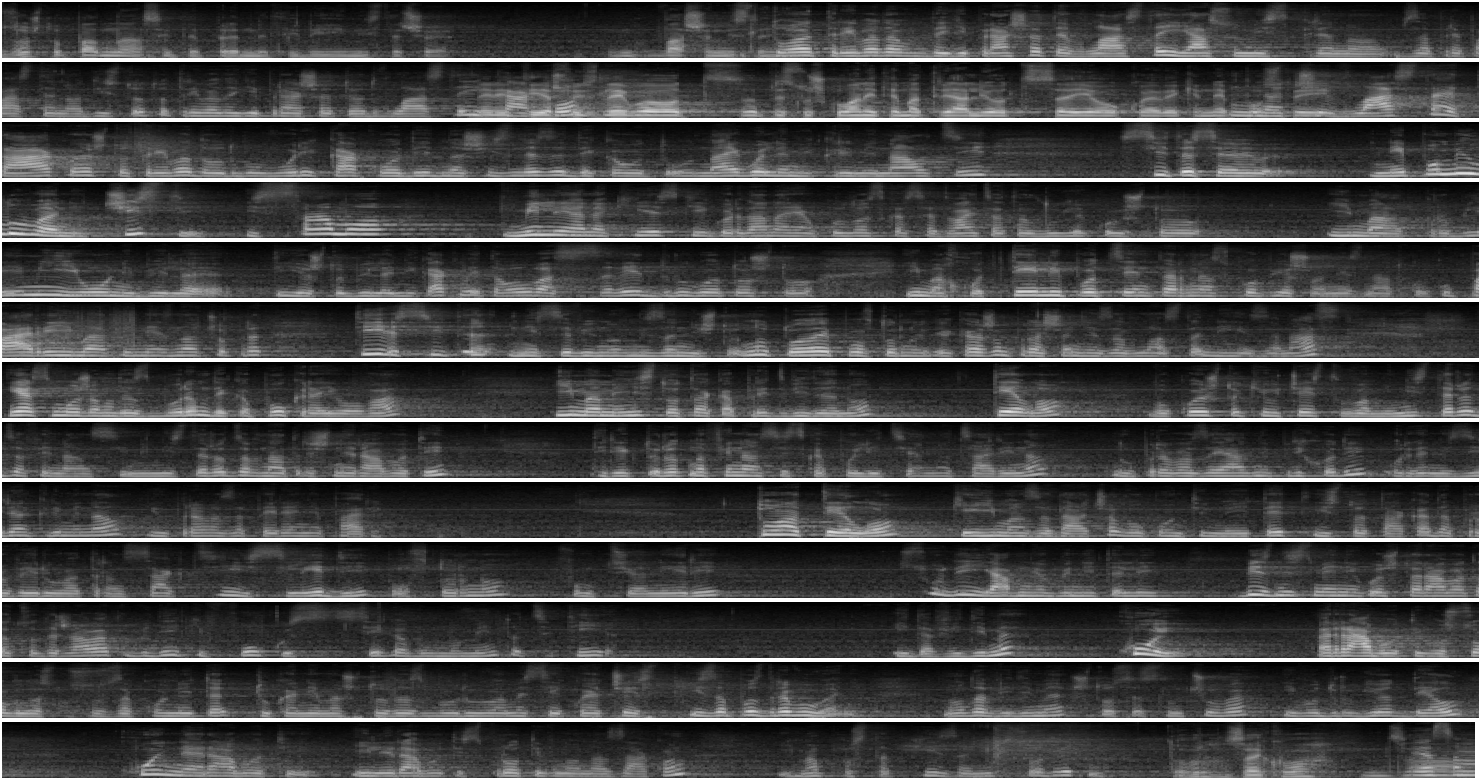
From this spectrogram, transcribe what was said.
Зошто паднаа сите предмети или им истече ваше мислење? Тоа треба да, да ги прашате власта и јас сум искрено запрепастена од истото, треба да ги прашате од власта и Нели како... тие што излегува од прислушкуваните материјали од СЈО која веќе не Значи, постои? власта е таа која што треба да одговори како одеднаш излезе дека од, од најголеми криминалци сите се непомилувани, чисти и само Милијана Киески и Гордана Јанкуловска се двајцата луѓе кои што имаат проблеми и они биле тие што биле никаквите, ова све другото што има хотели по центар на Скопје што не знаат колку пари имаат и не знаат што прат, тие сите не се виновни за ништо. Но тоа е повторно ќе кажам прашање за власта, не е за нас. Јас можам да зборам дека покрај ова имаме исто така предвидено тело во кое што ќе учествува министерот за финансии, министерот за внатрешни работи, директорот на финансиска полиција на царина, на управа за јавни приходи, организиран криминал и управа за перење пари. Тоа тело ќе има задача во континуитет исто така да проверува трансакции и следи повторно функционери, суди, јавни обвинители, бизнисмени кои што работат со државата, бидејќи фокус сега во моментот се тие. И да видиме кој работи во согласно со законите, тука нема што да зборуваме секоја чест и за поздравување, но да видиме што се случува и во другиот дел, кој не работи или работи спротивно на закон, има постапки за нив соодветни. Добро, Зајкова, за сам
